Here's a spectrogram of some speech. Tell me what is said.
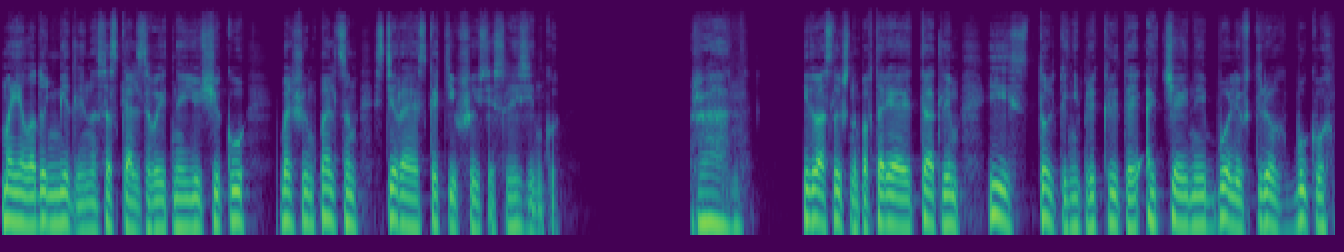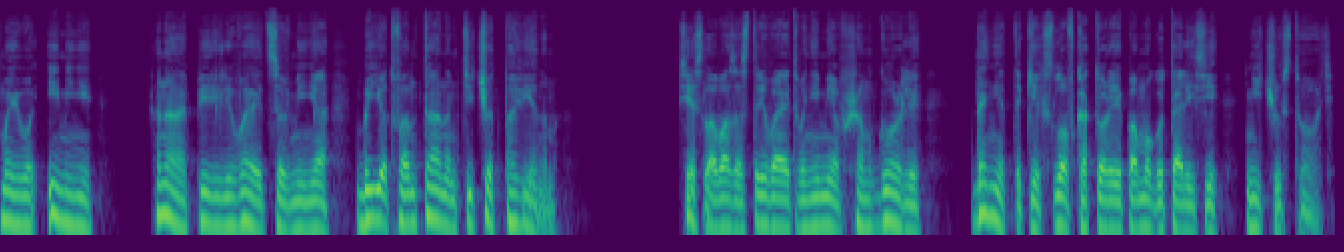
Моя ладонь медленно соскальзывает на ее щеку, большим пальцем стирая скатившуюся слезинку. «Ран!» — едва слышно повторяет Татлим, и столько неприкрытой отчаянной боли в трех буквах моего имени. Она переливается в меня, бьет фонтаном, течет по венам. Все слова застревают в онемевшем горле. Да нет таких слов, которые помогут Алисе не чувствовать.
